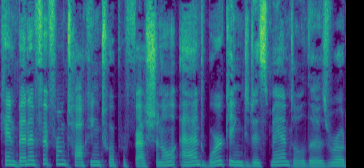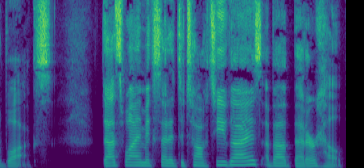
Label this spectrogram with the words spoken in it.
can benefit from talking to a professional and working to dismantle those roadblocks. That's why I'm excited to talk to you guys about BetterHelp.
